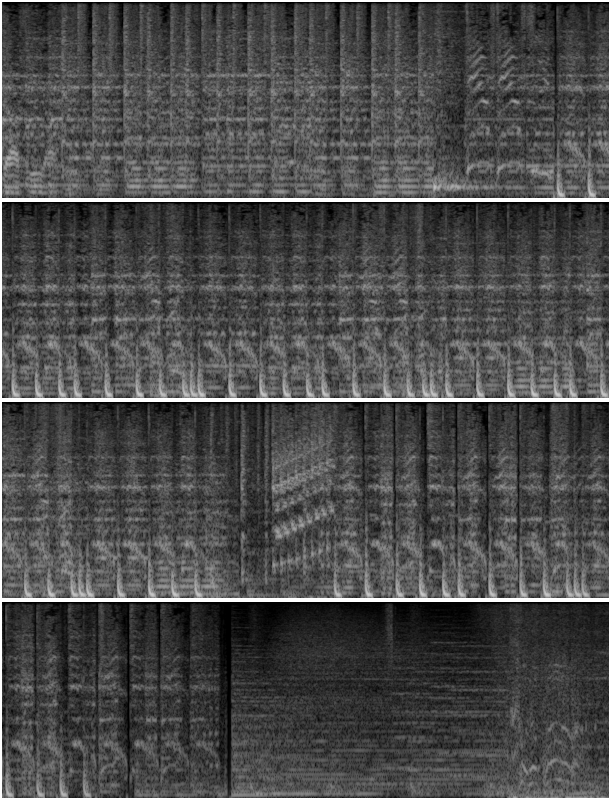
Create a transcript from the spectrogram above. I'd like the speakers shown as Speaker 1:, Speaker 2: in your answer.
Speaker 1: Garcia.
Speaker 2: このパワーは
